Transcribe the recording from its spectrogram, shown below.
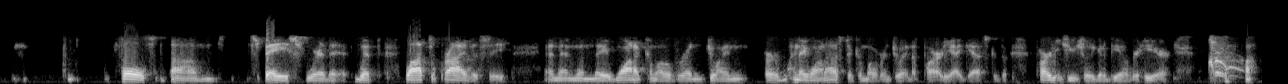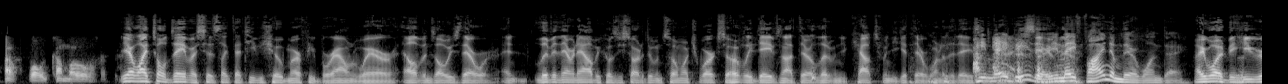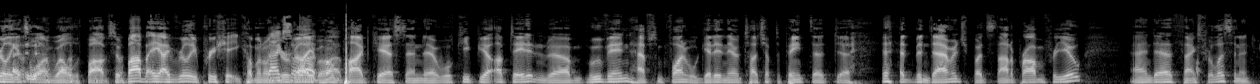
full um, space where they with lots of privacy. And then when they want to come over and join, or when they want us to come over and join the party, I guess, because the party's usually going to be over here, we'll come over. Yeah, well, I told Dave, I said it's like that TV show Murphy Brown where Eldin's always there and living there now because he started doing so much work. So hopefully Dave's not there living on your couch when you get there one of the days. he may be there. him You may find him there one day. He would be. He really gets along well with Bob. So, Bob, hey, I really appreciate you coming on Thanks your a lot, Valuable Home Bob. podcast, and uh, we'll keep you updated and uh, move in, have some fun. We'll get in there and touch up the paint that uh, had been damaged, but it's not a problem for you. And uh, thanks for listening.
